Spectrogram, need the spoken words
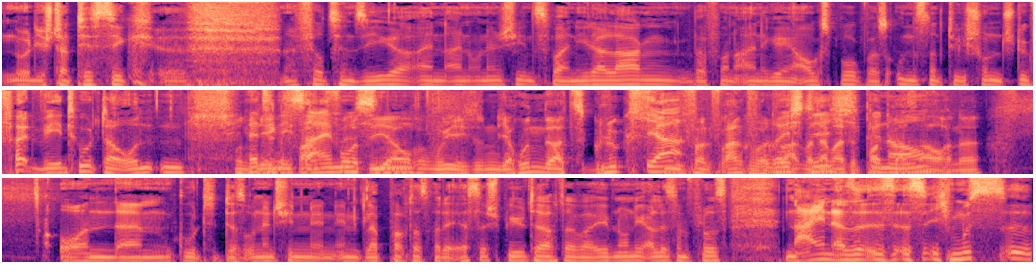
nur die Statistik, äh, 14 Siege, ein, ein Unentschieden, zwei Niederlagen, davon eine gegen Augsburg, was uns natürlich schon ein Stück weit wehtut da unten. Und Hätte gegen nicht Frankfurt, sein müssen. die ja auch irgendwie so ein Jahrhundertsglücksspiel Ja, von Frankfurt war. richtig, damals im Podcast genau. auch, ne? Und ähm, gut, das Unentschieden in, in Gladbach, das war der erste Spieltag, da war eben noch nicht alles im Fluss. Nein, also es, es, ich muss äh,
